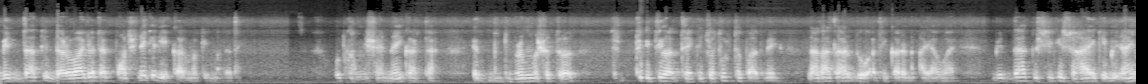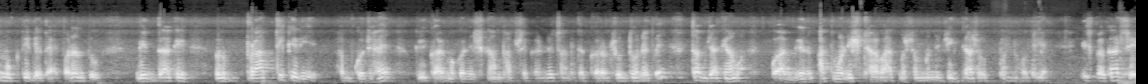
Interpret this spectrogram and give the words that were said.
विद्या के दरवाजे तक पहुँचने के लिए कर्म की मदद है। उसका निश्चय नहीं करता। एक ब्रह्म सूत्र तृतीय अध्याय के चतुर्थ पद में लगातार दो अधिकरण आया हुआ है। विद्या किसी की सहाय के बिना ही मुक्ति देता है, परंतु विद्या के प्राप्ति के लिए हमको जो है कि कर्म को निष्काम भाव से करने करण शुद्ध होने पे, तब जाके हम आत्मनिष्ठा आत्म संबंध जिज्ञासा उत्पन्न होती है। इस प्रकार से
